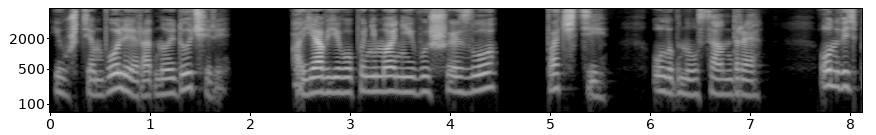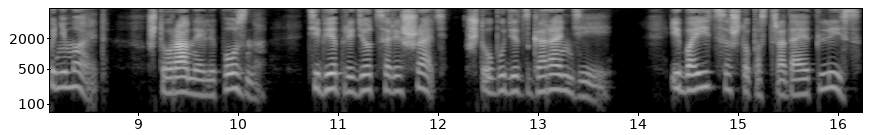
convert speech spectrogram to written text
и уж тем более родной дочери. А я в его понимании высшее зло, «Почти», — улыбнулся Андре. «Он ведь понимает, что рано или поздно тебе придется решать, что будет с гарантией, и боится, что пострадает Лис.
